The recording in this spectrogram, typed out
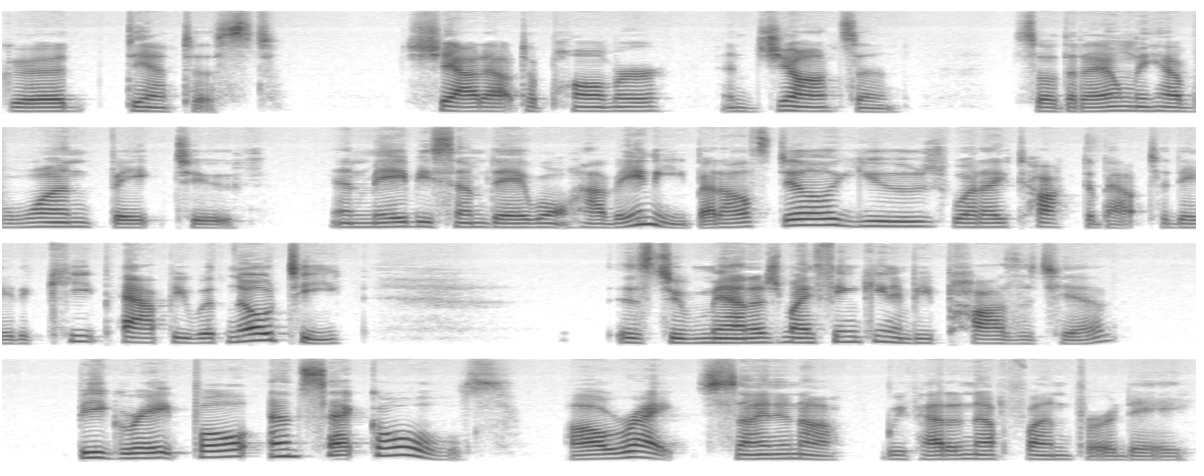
good dentist. Shout out to Palmer and Johnson so that I only have one fake tooth. And maybe someday won't have any, but I'll still use what I talked about today to keep happy with no teeth is to manage my thinking and be positive, be grateful, and set goals. All right, signing off. We've had enough fun for a day.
